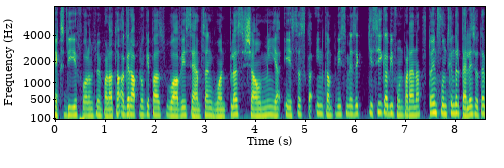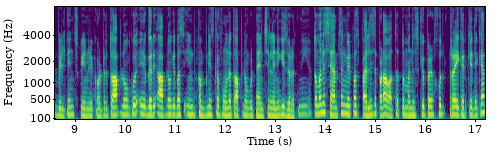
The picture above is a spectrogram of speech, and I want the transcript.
एक्स डी ए फॉरम्स में पढ़ा था। अगर आप लोगों के पास Huawei Samsung one plus Xiaomi या एसस का इन कंपनीज़ में से किसी का भी फ़ोन पड़ा ना तो इन फ़ोन के अंदर पहले से होता है बिल्ट इन स्क्रीन रिकॉर्डर तो आप लोगों को अगर आप लोगों के पास इन कंपनीज़ का फ़ोन है तो आप लोगों को टेंशन लेने की ज़रूरत नहीं है। तो मैंने सैमसंग मेरे पास पहले से पड़ा हुआ था तो मैंने इसके ऊपर खुद ट्राई करके देखा।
